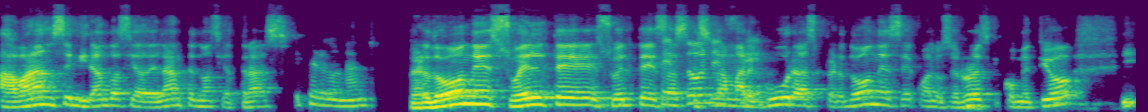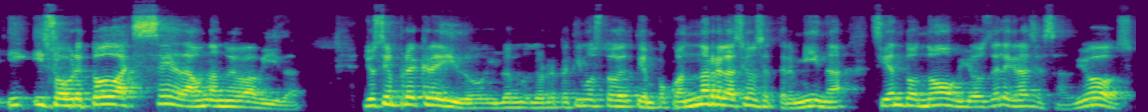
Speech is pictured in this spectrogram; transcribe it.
avance mirando hacia adelante, no hacia atrás. Y perdonando. Perdone, suelte, suelte esas, amarguras, perdónese con los errores que cometió y, sobre todo acceda a una nueva vida. Yo siempre he creído, y lo, repetimos todo el tiempo, cuando una relación se termina siendo novios, dele gracias a Dios.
